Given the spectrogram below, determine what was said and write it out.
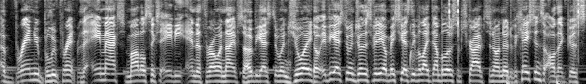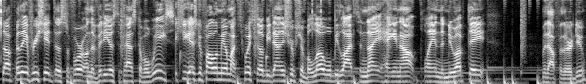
a brand new blueprint for the AMAX Model 680 and a throwing knife. So I hope you guys do enjoy. So if you guys do enjoy this video, make sure you guys leave a like down below, subscribe, turn on notifications, all that good stuff. Really appreciate the support on the videos the past couple weeks. Make sure you guys can follow me on my Twitch. That'll be down in the description below. We'll be live tonight, hanging out, playing the new update. Without further ado,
